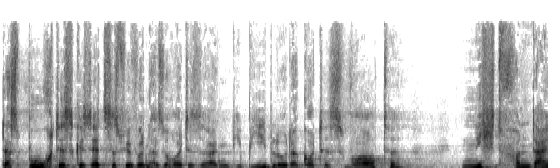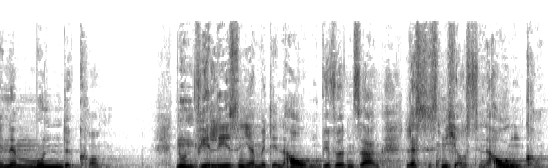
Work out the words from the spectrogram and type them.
das Buch des Gesetzes, wir würden also heute sagen die Bibel oder Gottes Worte, nicht von deinem Munde kommen. Nun, wir lesen ja mit den Augen. Wir würden sagen, lass es nicht aus den Augen kommen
